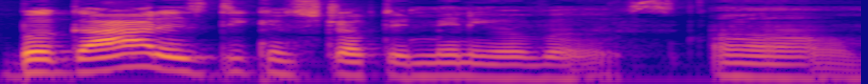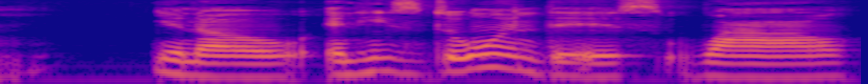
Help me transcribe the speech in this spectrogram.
But God is deconstructing many of us. Um, you know, and he's doing this while,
